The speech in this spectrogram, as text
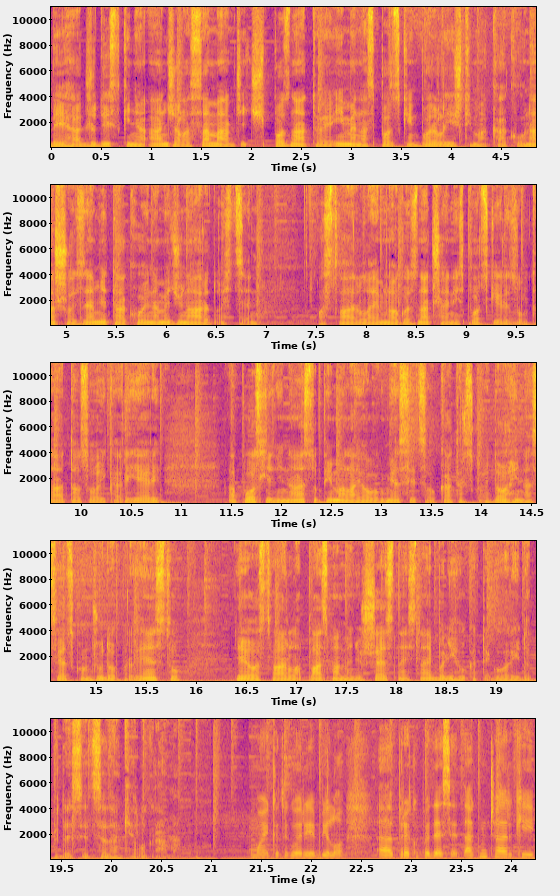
BH judistkinja Anđela Samarđić poznato je ime na sportskim borilištima kako u našoj zemlji, tako i na međunarodnoj sceni. Ostvarila je mnogo značajnih sportskih rezultata u svojoj karijeri, a posljednji nastup imala je ovog mjeseca u Katarskoj Dohi na svjetskom judo prvenstvu, gdje je ostvarila plasman među 16 najboljih u kategoriji do 57 kg. U mojoj kategoriji je bilo e, preko 50 takmičarki.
